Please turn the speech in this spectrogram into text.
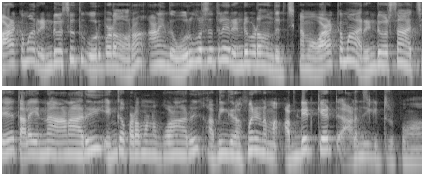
வழக்கமாக ரெண்டு வருஷத்துக்கு ஒரு படம் வரும். ஆனால் இந்த ஒரு வருஷத்துல ரெண்டு படம் வந்துருச்சு. நம்ம வழக்கமாக ரெண்டு வருஷம் ஆச்சு தலை என்ன ஆனாரு எங்கே படம் பண்ண போனாரு அப்படிங்கிற மாதிரி நம்ம அப்டேட் கேட்டு அடைஞ்சிக்கிட்டு இருப்போம்.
